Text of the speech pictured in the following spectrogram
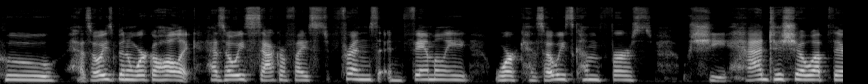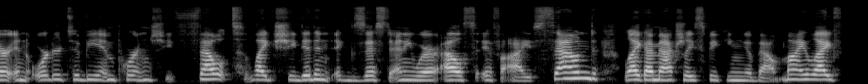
who has always been a workaholic, has always sacrificed friends and family. Work has always come first. She had to show up there in order to be important. She felt like she didn't exist anywhere else. If I sound like I'm actually speaking about my life,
